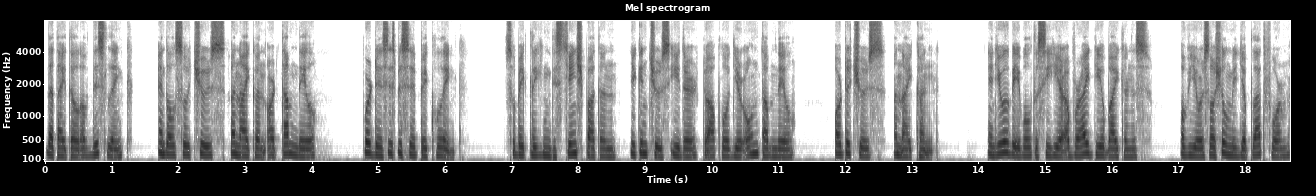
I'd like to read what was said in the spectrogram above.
the title of this link and also choose an icon or thumbnail for this specific link. So by clicking this change button, you can choose either to upload your own thumbnail or to choose an icon. And you will be able to see here a variety of icons of your social media platform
